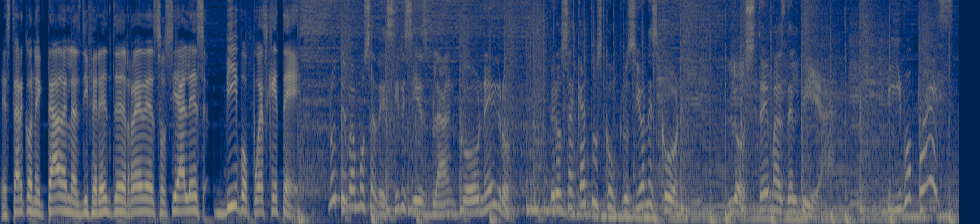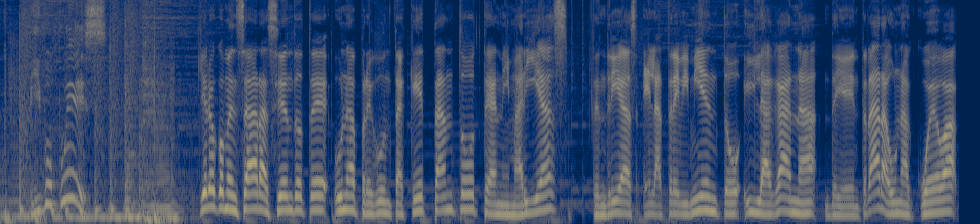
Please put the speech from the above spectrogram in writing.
estar conectado en las diferentes redes sociales Vivo Pues GT. No te vamos a decir si es blanco o negro, pero saca tus conclusiones con los temas del día. Vivo pues. Vivo pues. Quiero comenzar haciéndote una pregunta. ¿Qué tanto te animarías? ¿Tendrías el atrevimiento y la gana de entrar a una cueva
